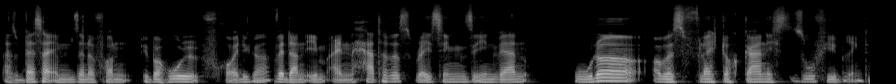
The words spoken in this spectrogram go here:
also besser im Sinne von überholfreudiger, wir dann eben ein härteres Racing sehen werden oder ob es vielleicht doch gar nicht so viel bringt.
